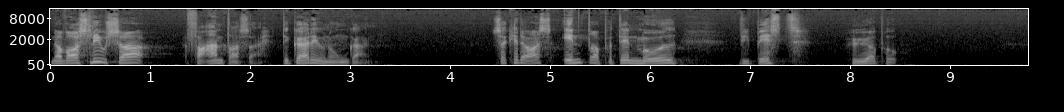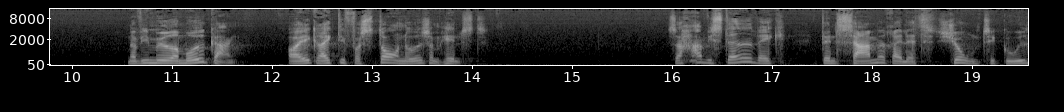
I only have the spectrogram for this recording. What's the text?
Når vores liv så forandrer sig, det gør det jo nogle gange, så kan det også ændre på den måde, vi bedst hører på. Når vi møder modgang og ikke rigtig forstår noget som helst, så har vi stadigvæk den samme relation til Gud,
